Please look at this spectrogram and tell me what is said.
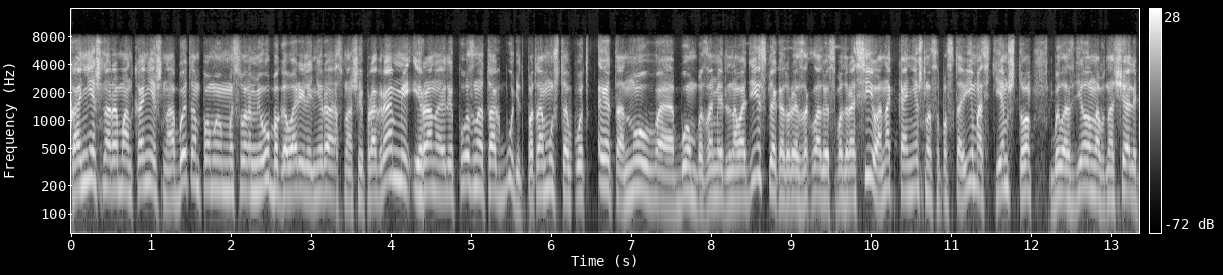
Конечно, Роман, конечно. Об этом, по-моему, мы с вами оба говорили не раз в нашей программе, и рано или поздно так будет, потому что вот эта новая бомба замедленного действия, которая закладывается под Россию, она, конечно, сопоставима с тем, что было сделано в начале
